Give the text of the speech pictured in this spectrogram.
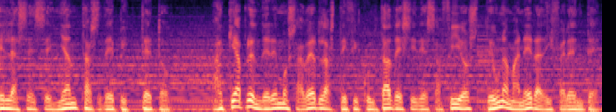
en las enseñanzas de Epicteto. Aquí aprenderemos a ver las dificultades y desafíos de una manera diferente,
